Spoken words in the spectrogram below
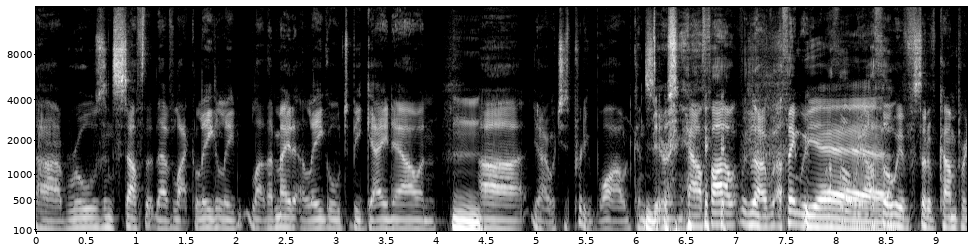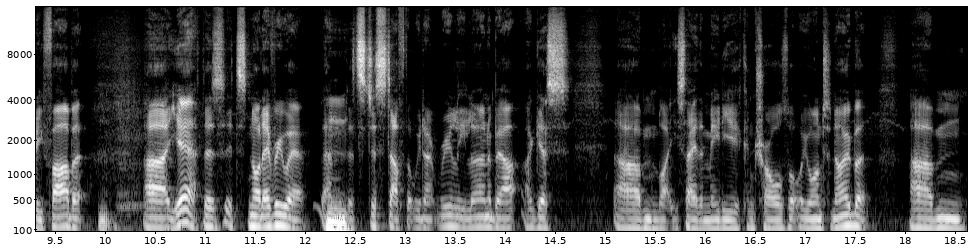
uh, rules and stuff that they've like legally like they've made it illegal to be gay now, and Mm. uh, you know which is pretty wild considering how far. you know, I think we I, thought we, Yeah. I thought we've sort of come pretty far, but uh, yeah, there's it's not everywhere, and Mm. it's just stuff that we don't really learn about. I guess, um, like you say, the media controls what we want to know, but um,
